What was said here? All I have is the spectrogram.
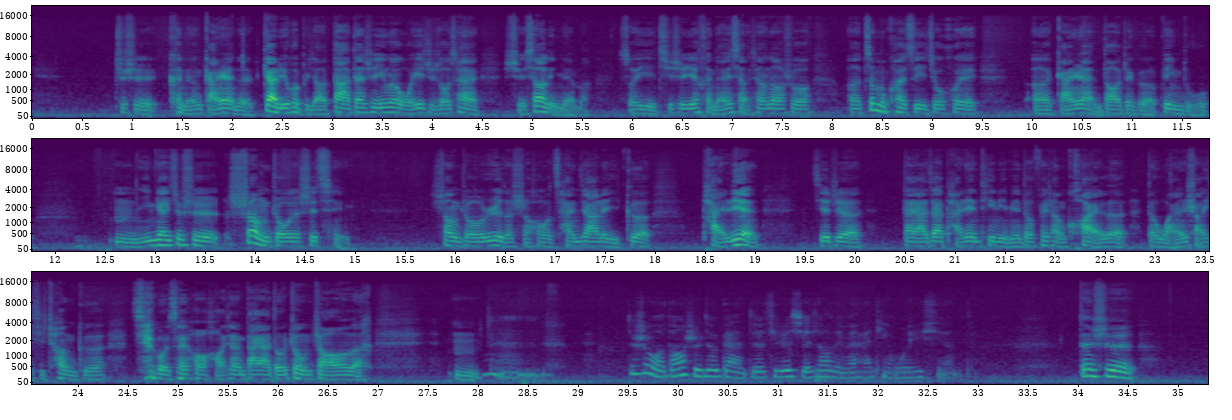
就是可能感染的概率会比较大，但是因为我一直都在学校里面嘛，所以其实也很难想象到说，呃，这么快自己就会，呃，感染到这个病毒。嗯，应该就是上周的事情，上周日的时候参加了一个排练，接着。大家在排练厅里面都非常快乐的玩耍，一起唱歌，结果最后好像大家都中招了。嗯嗯，就是我当时就感觉，其实学校里面还挺危险的。但是，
